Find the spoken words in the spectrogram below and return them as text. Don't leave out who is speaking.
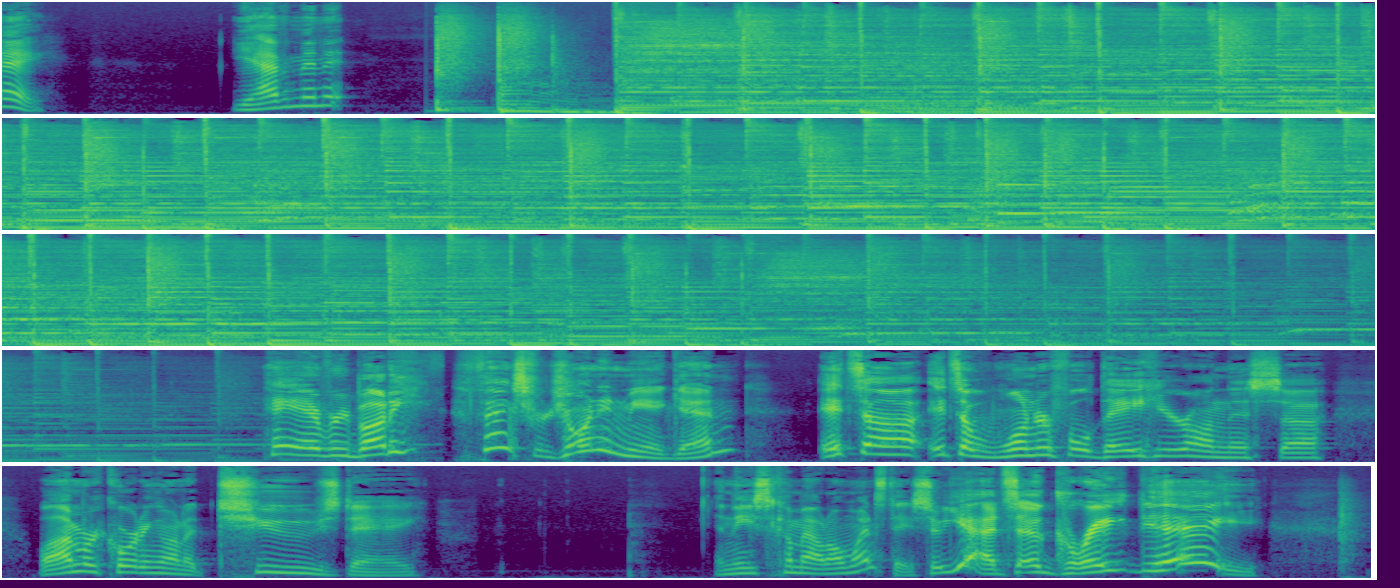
Speaker 1: Hey, you have a minute? Hey everybody, thanks for joining me again. It's a it's a wonderful day here on this uh well I'm recording on a Tuesday and these come out on Wednesday. So yeah, it's a great day.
